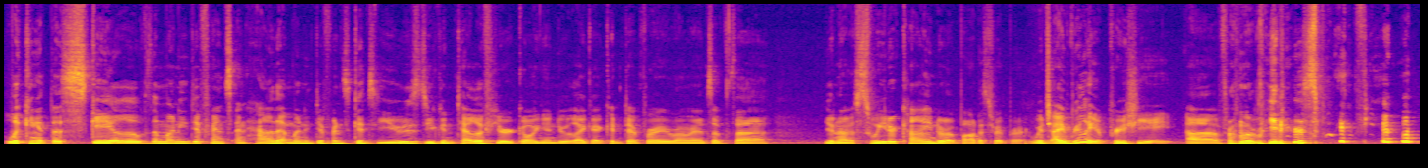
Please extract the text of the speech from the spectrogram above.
looking at the scale of the money difference and how that money difference gets used, you can tell if you're going into like a contemporary romance of the you know, sweeter kind or a bodice ripper, which I really appreciate uh, from a reader's point of view.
